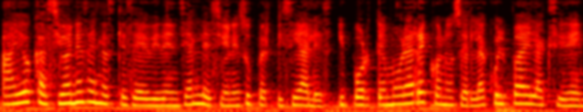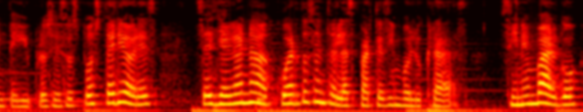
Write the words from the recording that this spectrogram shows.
Hay ocasiones en las que se evidencian lesiones superficiales y por temor a reconocer la culpa del accidente y procesos posteriores, se llegan a acuerdos entre las partes involucradas. Sin embargo,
